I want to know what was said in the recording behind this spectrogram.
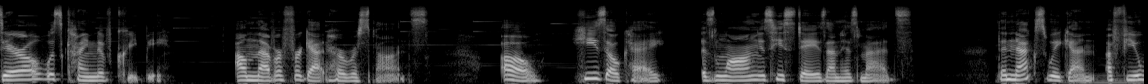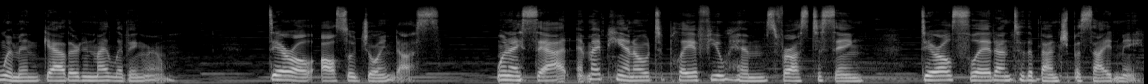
Daryl was kind of creepy. I'll never forget her response. Oh, he's okay, as long as he stays on his meds. The next weekend, a few women gathered in my living room. Daryl also joined us. When I sat at my piano to play a few hymns for us to sing, Daryl slid onto the bench beside me.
